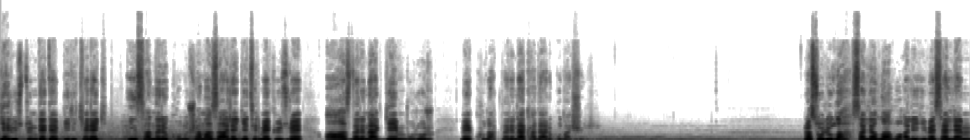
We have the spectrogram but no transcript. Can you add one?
yer üstünde de birikerek insanları konuşamaz hale getirmek üzere ağızlarına gem vurur ve kulaklarına kadar ulaşır. Resulullah sallallahu aleyhi ve sellem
